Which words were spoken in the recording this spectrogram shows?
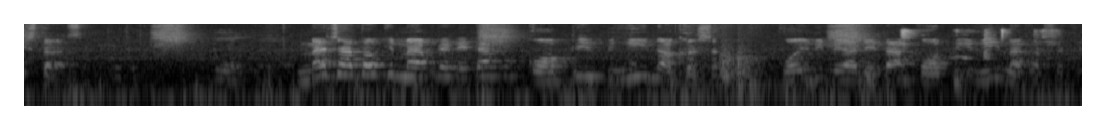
इस तरह से। मैं चाहता हूँ कि मैं अपने डेटा को कॉपी भी ना कर सकूँ। कोई भी मेरा डेटा कॉपी भी ना कर सके।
